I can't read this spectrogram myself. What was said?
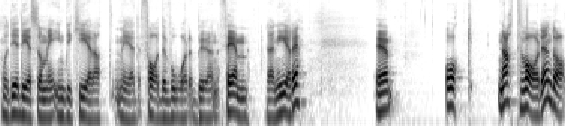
Och det är det som är indikerat med Fader vår bön 5 där nere. Eh, och nattvarden då?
